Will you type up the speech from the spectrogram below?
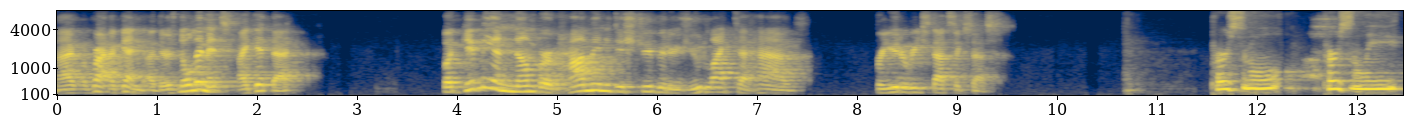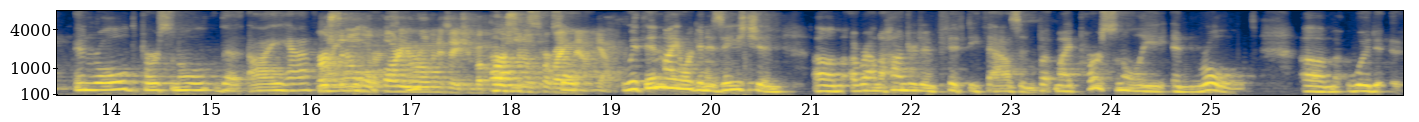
Now, right, again, uh, there's no limits. I get that. But give me a number of how many distributors you'd like to have for you to reach that success. Personal, personally enrolled, personal that I have. Personal or part of your organization, but personal for right so now. Yeah. Within my organization, um, around 150,000, but my personally enrolled um, would,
